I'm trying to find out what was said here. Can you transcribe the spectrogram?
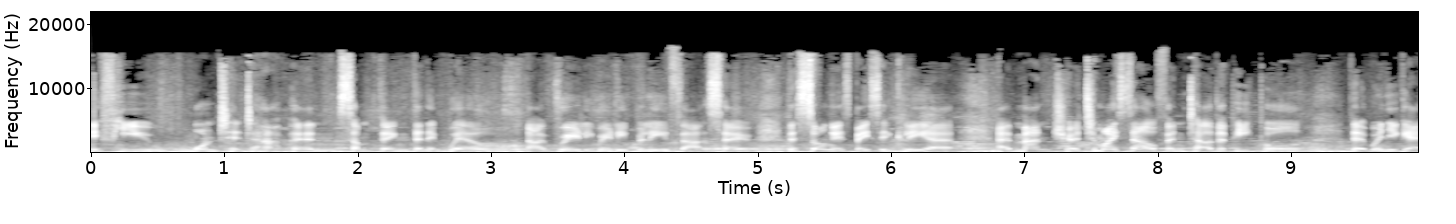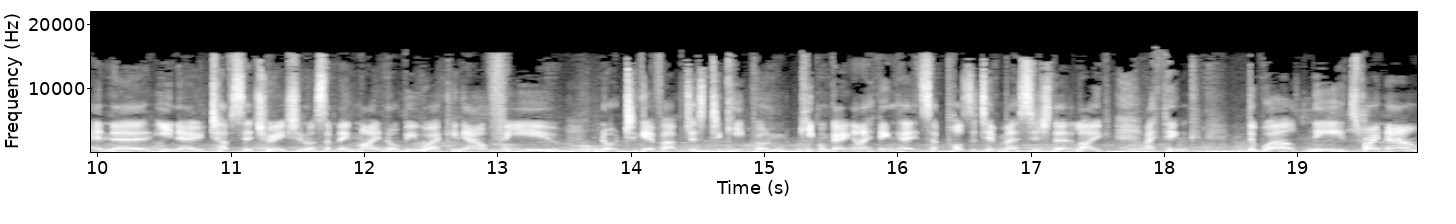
if you want it to happen something then it will. I really really believe that. So the song is basically a, a mantra to myself and to other people that when you get in a you know tough situation or something might not be working out for you not to give up just to keep on keep on going. And I think it's a positive message that like I think the world needs right now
